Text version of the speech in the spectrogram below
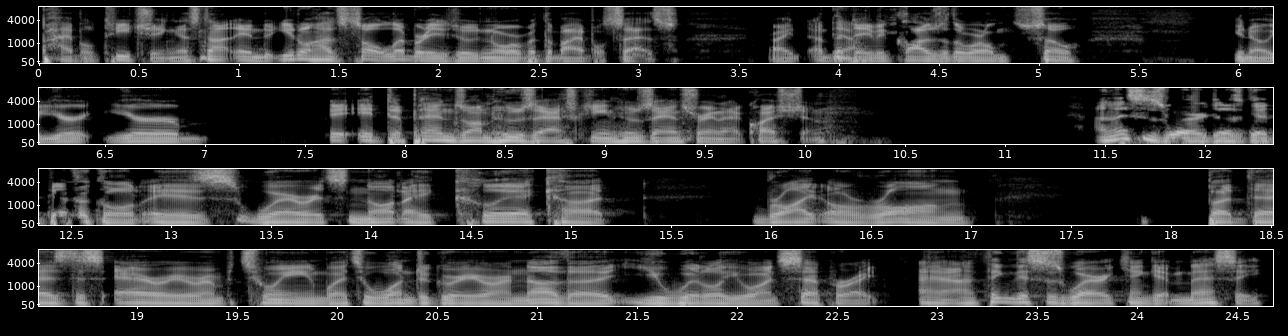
Bible teaching. It's not. You don't have soul liberty to ignore what the Bible says, right? The Yeah. David Clouds of the world. So, you know, you're you're. It, it depends on who's asking, who's answering that question. And this is where it does get difficult is where it's not a clear cut right or wrong, but there's this area in between where to one degree or another you will or you won't separate. And I think this is where it can get messy.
